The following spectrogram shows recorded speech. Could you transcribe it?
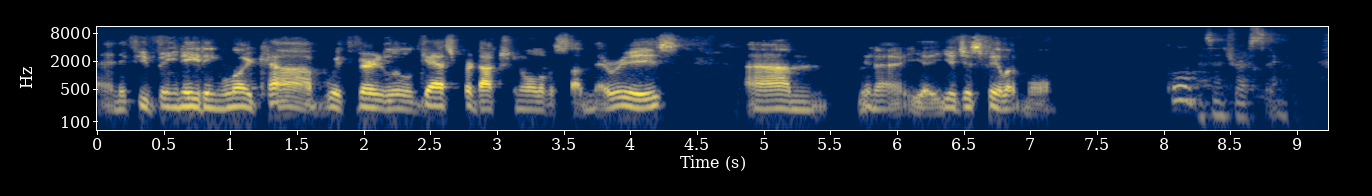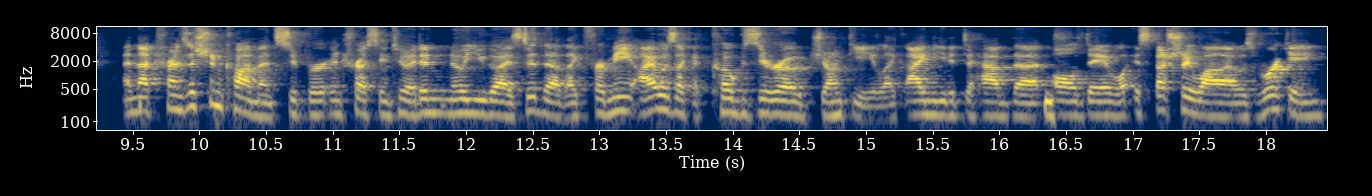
And if you've been eating low carb with very little gas production, all of a sudden there is, um, you know, you, you just feel it more. Cool. That's interesting. And that transition comment super interesting too. I didn't know you guys did that. Like for me, I was like a Coke Zero junkie. Like I needed to have that all day, especially while I was working.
